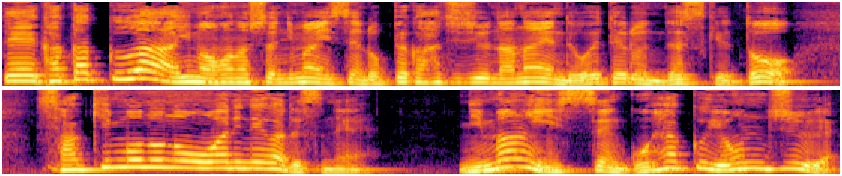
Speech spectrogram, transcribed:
で、価格は今お話した21,687円で終えてるんですけど、先物の終値がですね、21,540円。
